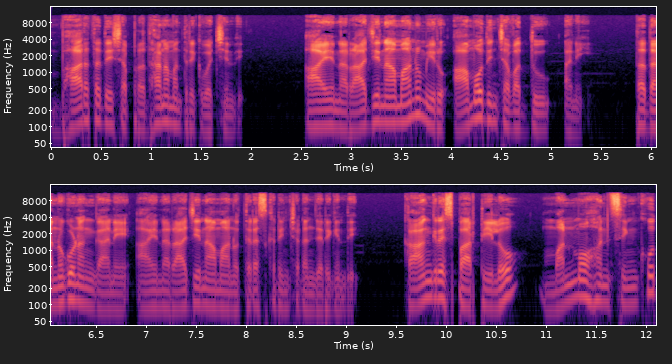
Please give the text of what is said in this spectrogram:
భారతదేశ ప్రధానమంత్రికి వచ్చింది. ఆయన రాజీనామాను మీరు ఆమోదించవద్దు అని. తదనుగుణంగానే ఆయన రాజీనామాను తిరస్కరించడం జరిగింది. కాంగ్రెస్ పార్టీలో మన్మోహన్ సింగ్కు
